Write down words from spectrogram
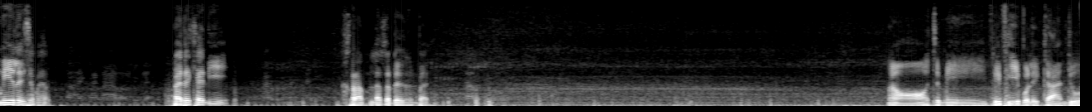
รงนี้เลยใช่ไหมครับ ไปได้แค่นี้ ครับแล้วก็เดินขึ้นไป อ๋อ จะมีพี่ๆบริการอยู่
